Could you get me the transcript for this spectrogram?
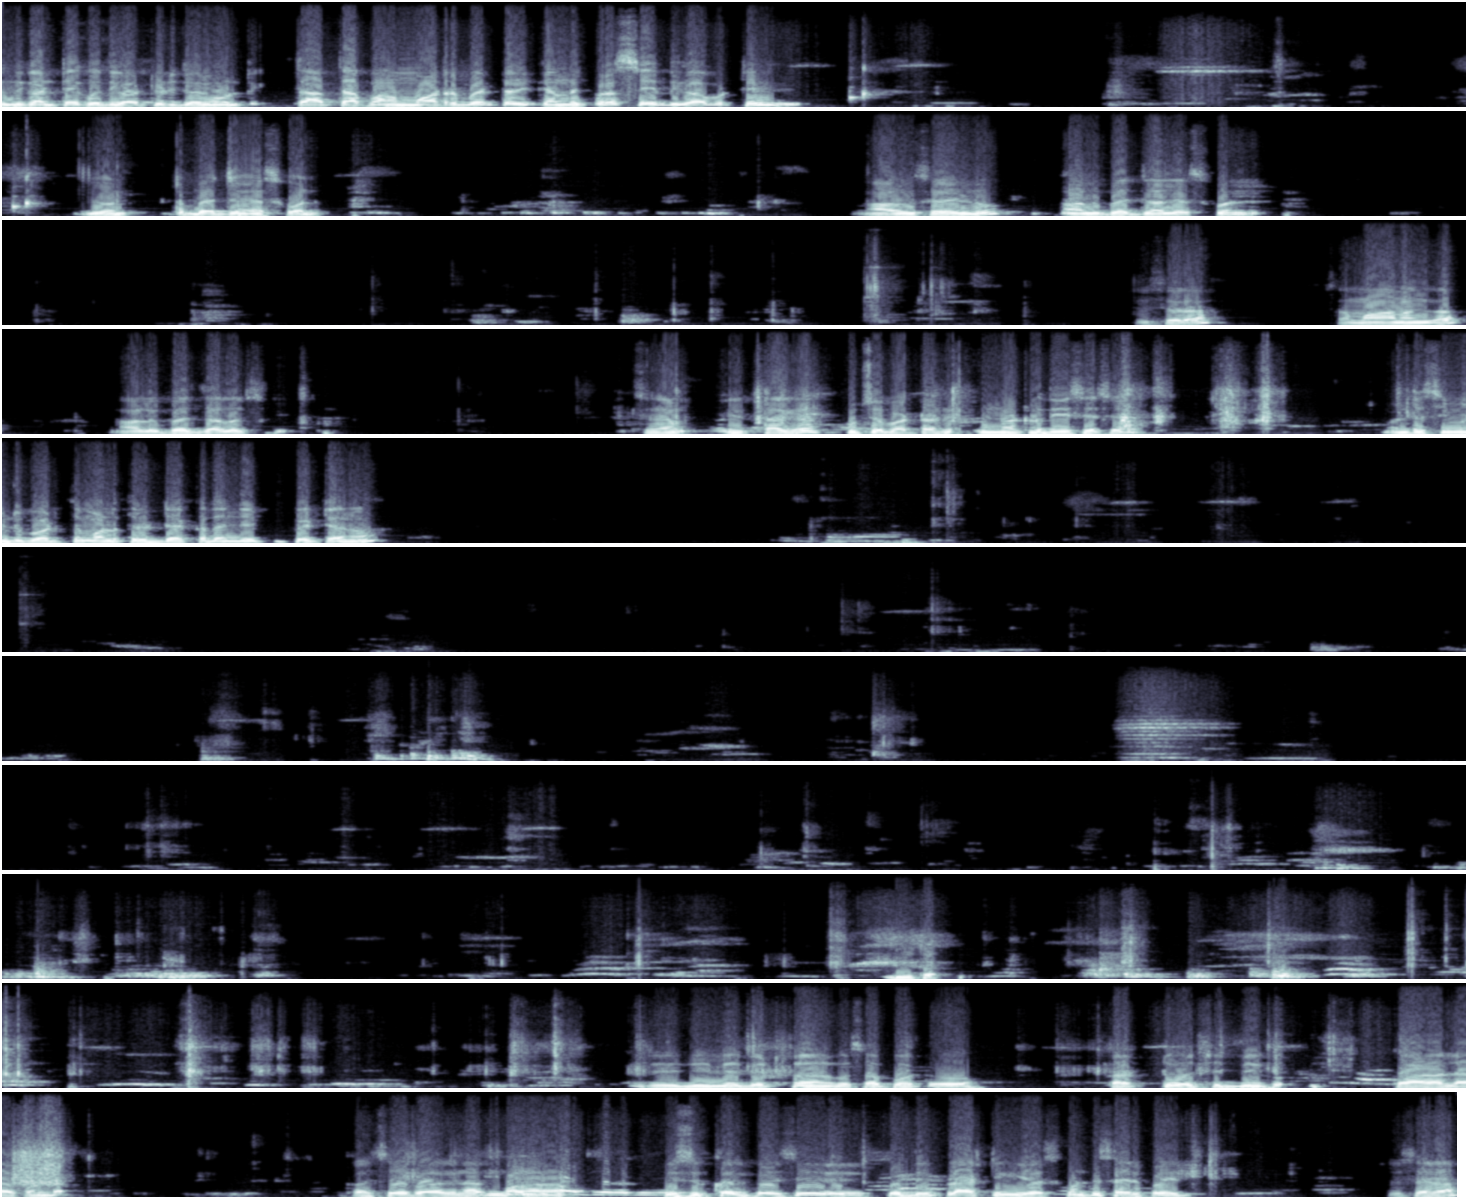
ఎందుకంటే కొద్దిగా అటు ఇటు జరుగుంటాయి. ట్యాప్ ట్యాప్ మనం మోటార్ పెట్టేది కిందకి ప్రెస్ అయ్యింది కాబట్టి బెజ్జం వేసుకోండి. నాలుగు సైడ్లు నాలుగు బెజ్జాలు వేసుకోండి. చూసారా? సమానంగా నాలుగు బెజ్జాలు వచ్చినాయి. సేమ్ ఇట్లాగే కూర్చోబెట్టండి. ఉన్నట్లు తీసేసాను అంటే సిమెంట్ పడితే మళ్ళీ థ్రెడ్ ఎక్కదని చెప్పి పెట్టాను. అంతే ఇది పెట్టుకున్నాను సపోర్ట్ కరెక్ట్గా వచ్చింది మీకు తేడా లేకుండా. కాసేపు ఆగినాక మన ఇసుక కలిపేసి కొద్ది ప్లాస్టింగ్ చేసుకుంటే సరిపోయింది. చూసారా?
